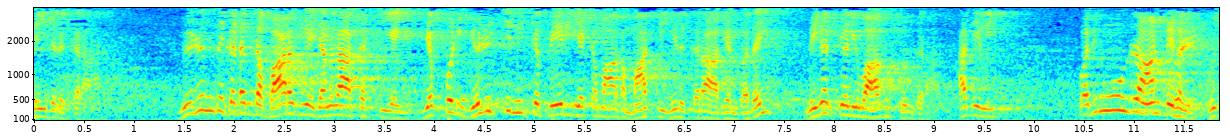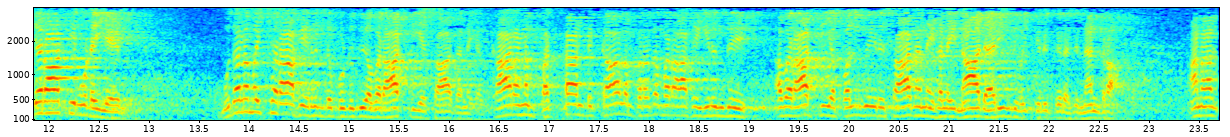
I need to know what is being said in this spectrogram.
செய்திருக்கிறார்? விழுந்து கிடந்த பாரதிய ஜனதா கட்சியை எப்படி எழுச்சி மிக்க பேரியக்கமாக மாற்றி இருக்கிறார் என்பதை மிக தெளிவாக சொல்கிறார். அதில் பதிமூன்று ஆண்டுகள் குஜராத்தினுடைய முதலமைச்சராக இருந்த பொழுது அவர் ஆற்றிய சாதனைகள். காரணம் பத்தாண்டு காலம் பிரதமராக இருந்து அவர் ஆற்றிய பல்வேறு சாதனைகளை நாடு அறிந்து வைத்திருக்கிறது நன்றாக ஆனால்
